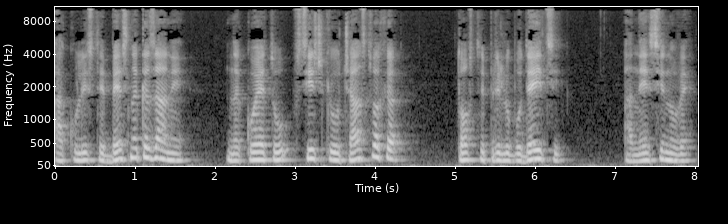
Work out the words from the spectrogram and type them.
Ако ли сте без наказание, на което всички участваха, то сте прелюбодейци, а не синове.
